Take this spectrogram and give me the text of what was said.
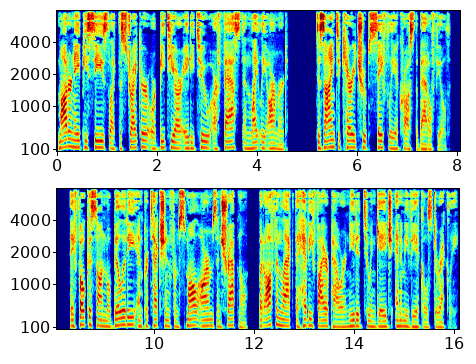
Modern APCs like the Stryker or BTR-82 are fast and lightly armored, designed to carry troops safely across the battlefield. They focus on mobility and protection from small arms and shrapnel, but often lack the heavy firepower needed to engage enemy vehicles directly.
